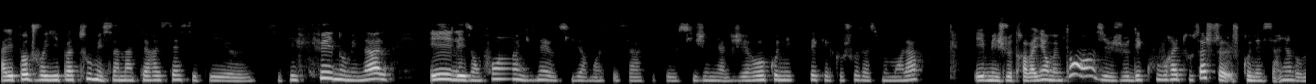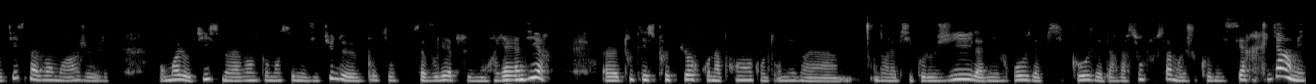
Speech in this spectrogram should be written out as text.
à l'époque, je voyais pas tout, mais ça m'intéressait. C'était euh, c'était phénoménal. Et les enfants, ils venaient aussi vers moi. C'est ça qui était aussi génial. J'ai reconnecté quelque chose à ce moment-là. Et mais je travaillais en même temps. Hein. Je, découvrais tout ça. Je, connaissais rien de l'autisme avant moi. Hein. Je, pour moi, l'autisme, avant de commencer mes études, ça, ça voulait absolument rien dire. Euh, toutes les structures qu'on apprend quand on est dans la, psychologie, la névrose, la psychose, la perversion, tout ça, moi je connaissais rien, mais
